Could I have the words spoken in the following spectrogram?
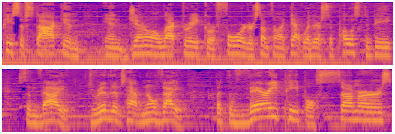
piece of stock in, in General Electric or Ford or something like that where there's supposed to be some value. Derivatives have no value. But the very people, Summers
